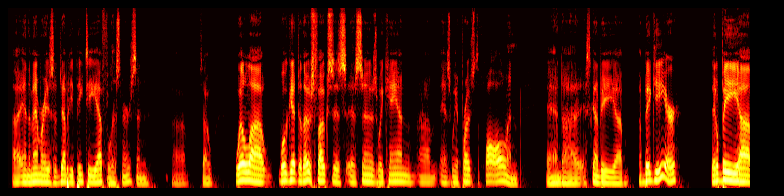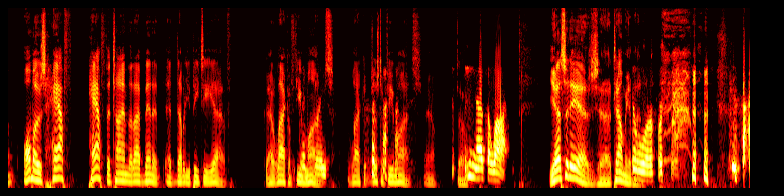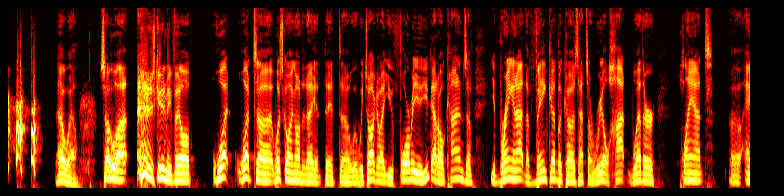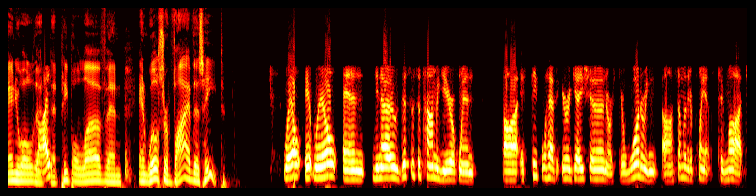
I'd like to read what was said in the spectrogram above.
uh, in the memories of WPTF listeners, and uh, so we'll we'll get to those folks as, as soon as we can um, as we approach the fall, and and it's going to be a big year. It'll be almost half half the time that I've been at, at WPTF a lack a few Good months. Grief. Lack of just a few months. Yeah. So that's a lot. Yes, it is. Uh, tell me about sure, it. For sure. oh well. So, uh, excuse me, Phil. What what uh, what's going on today? At, at uh, we talked about euphorbia. You got all kinds of. You're bringing out the vinca because that's a real hot weather plant uh, annual that, right. that people love and and will survive this heat. Well, it will. And, you know, this is a time of year when uh, if people have irrigation or if they're watering uh, some of their plants too much,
